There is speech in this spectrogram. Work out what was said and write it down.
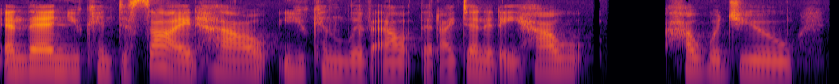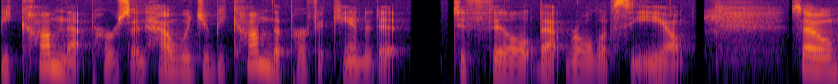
And then you can decide how you can live out that identity. How how would you become that person? How would you become the perfect candidate to fill that role of CEO? So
